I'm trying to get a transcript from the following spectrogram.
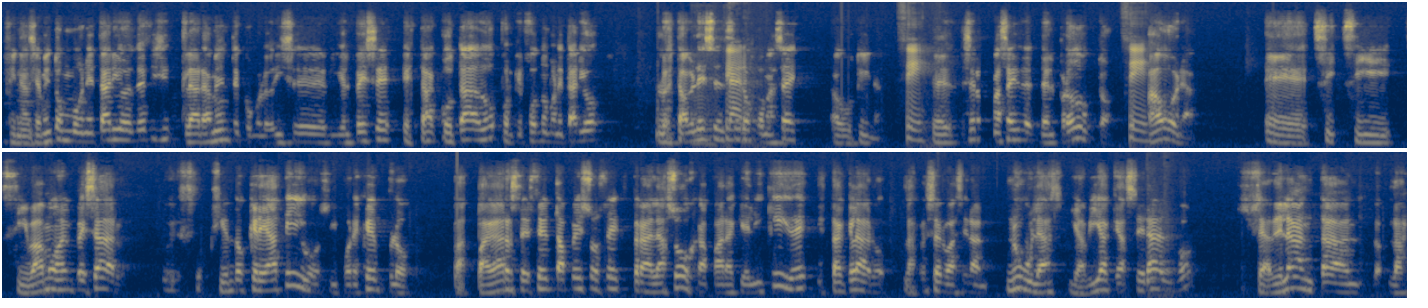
financiamiento monetario del déficit, claramente, como lo dice Miguel Pese, está acotado porque el Fondo Monetario lo establece en 0,6, Agustina. Sí. 0,6 del producto. Sí. Ahora, eh, si, si, si vamos a empezar siendo creativos y, por ejemplo, pagar 60 pesos extra a la soja para que liquide, está claro, las reservas eran nulas y había que hacer algo, se adelantan las,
